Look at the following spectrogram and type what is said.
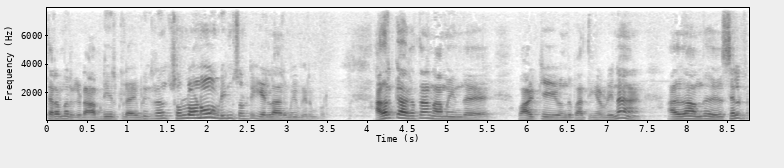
திறமை இருக்கடா அப்படி இருக்குடா இப்படி இருக்குடான்னு சொல்லணும் அப்படின்னு சொல்லிட்டு எல்லாருமே விரும்புகிறோம் அதற்காகத்தான் நாம் இந்த வாழ்க்கையை வந்து பார்த்திங்க அப்படின்னா அதுதான் வந்து செல்ஃப்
